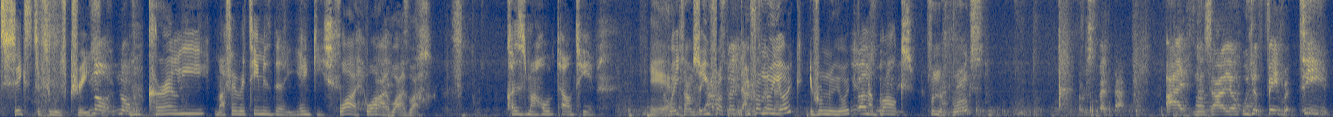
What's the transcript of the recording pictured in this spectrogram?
Six to two is crazy. No, no. Currently, my favorite team is the Yankees Why? Why? Why? Why? Why? because it's my hometown team. Yeah. Wait, So you I from respect that, you from New that. York? You from New York? From the Bronx. From the Bronx. I respect that. All right, Nazaria, who's your favorite team?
